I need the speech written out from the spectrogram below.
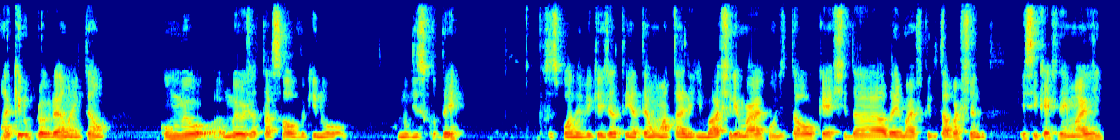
Aqui no programa, então, como meu, o meu já está salvo aqui no, no disco D, vocês podem ver que ele já tem até um atalho aqui embaixo, ele marca onde está o cache da, da imagem que ele está baixando. Esse cache da imagem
